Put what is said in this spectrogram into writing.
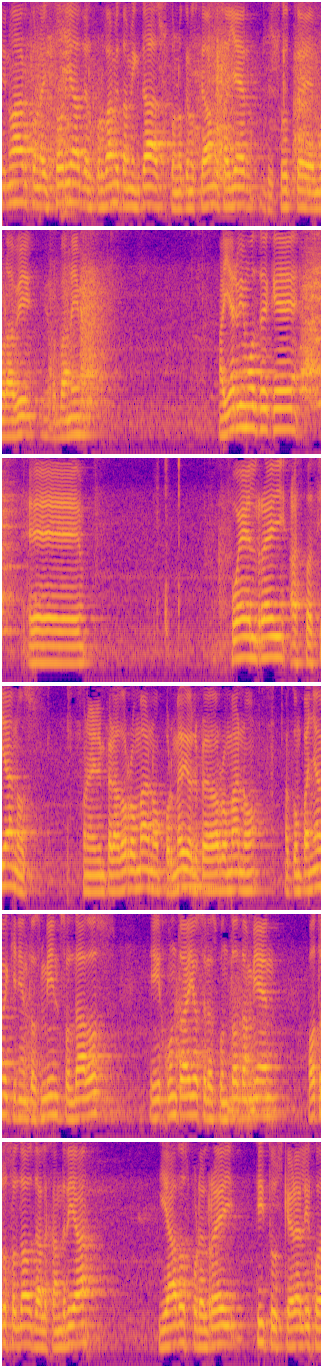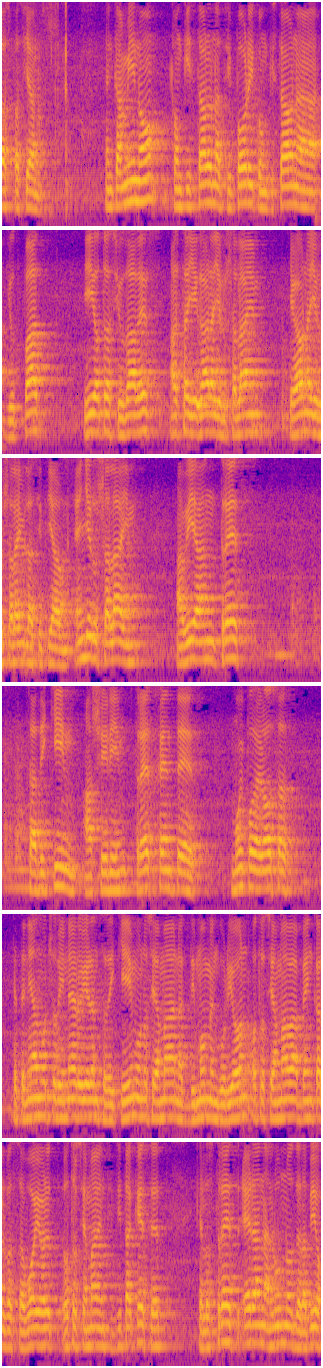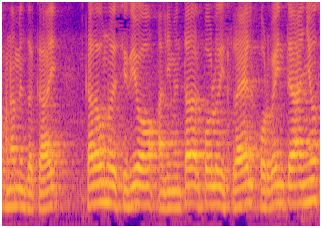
continuar con la historia del Kurban Betamikdash, con lo que nos quedamos ayer, Bishut eh, Moraví y Rabbanim. Ayer vimos de que eh, fue el rey Aspasianos con el emperador romano, por medio del emperador romano, acompañado de 500 mil soldados y junto a ellos se les juntó también otros soldados de Alejandría, guiados por el rey Titus, que era el hijo de Aspasianos. En camino conquistaron a Tzipori, conquistaron a Yutpat y otras ciudades hasta llegar a Jerusalén. Llegaron a Jerusalén y la sitiaron. En Jerusalén habían tres tzadikim, ashirim, tres gentes muy poderosas que tenían mucho dinero y eran tzadikim. Uno se llamaba Nakdimon Ben Gurion, otro se llamaba Ben Kalbasaboy, otro se llamaba Tzitzita Keset, que los tres eran alumnos de Rabbi Yohanan Ben cada uno decidió alimentar al pueblo de Israel por 20 años.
